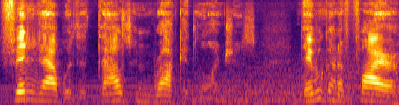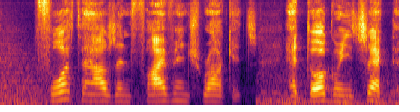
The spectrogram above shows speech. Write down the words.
fitted out with a thousand rocket launchers. They were going to fire 4,000 five-inch rockets at Dog Green Sector,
